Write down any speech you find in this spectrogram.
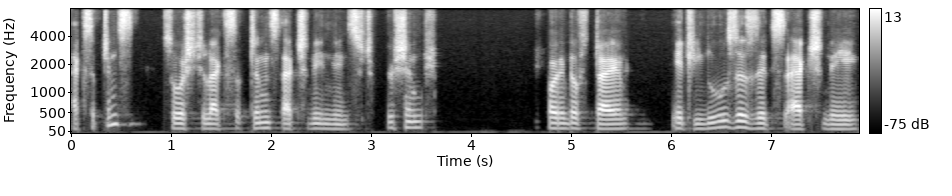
acceptance, social acceptance actually in the institution. Point of time, it loses its actually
